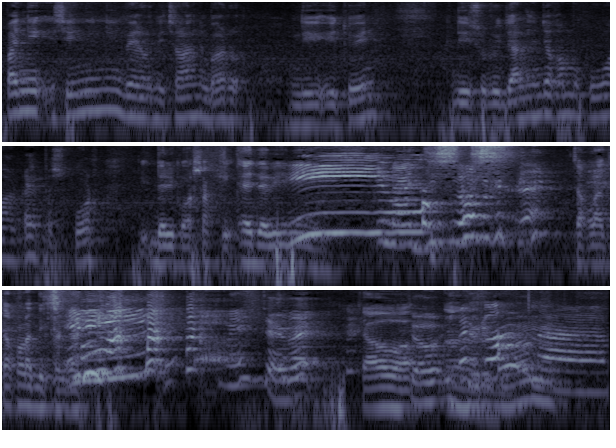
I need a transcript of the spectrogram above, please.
pak ini sini nih berak di celana baru di ituin disuruh jalan aja kamu keluar eh pas keluar dari kosaki eh dari ih najis banget coklat coklat di sana Cewek. cowok Cowok Kan jorok banget.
